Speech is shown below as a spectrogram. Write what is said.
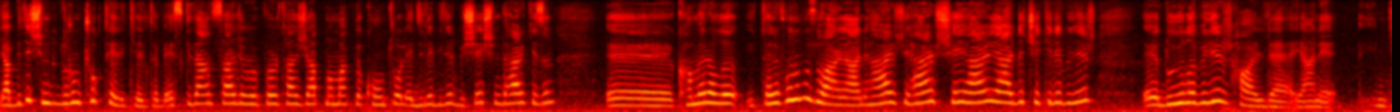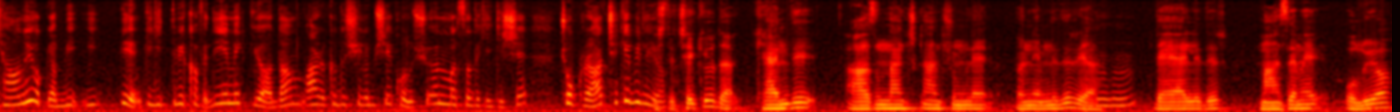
Ya bir de şimdi durum çok tehlikeli tabii. Eskiden sadece röportaj yapmamakla kontrol edilebilir bir şey. Şimdi herkesin e, kameralı telefonumuz var yani her şey her şey her yerde çekilebilir, e, duyulabilir halde. Yani imkanı yok ya bir diyelim ki gitti bir kafede yemek yiyor adam arkadaşıyla bir şey konuşuyor ön masadaki kişi çok rahat çekebiliyor. İşte çekiyor da kendi ağzından çıkan cümle önemlidir ya, değerlidir. Malzeme oluyor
